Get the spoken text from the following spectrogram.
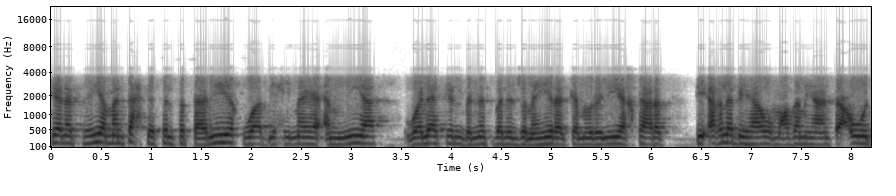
كانت هي من تحتفل في الطريق وبحماية أمنية. ولكن بالنسبة للجماهير الكاميرونية اختارت في أغلبها ومعظمها أن تعود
